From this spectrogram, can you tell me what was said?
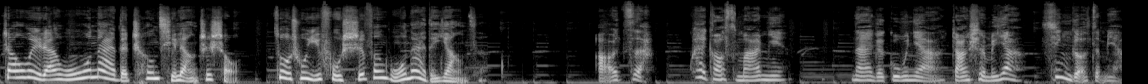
张蔚然无奈地撑起两只手，做出一副十分无奈的样子。儿子，快告诉妈咪，那个姑娘长什么样，性格怎么样？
